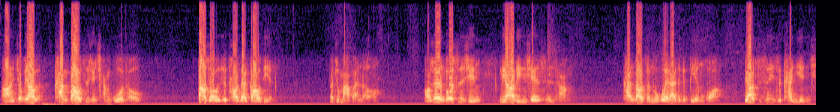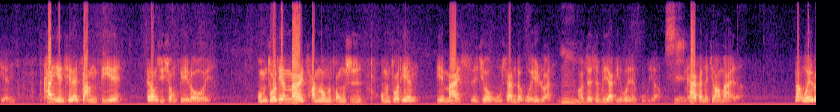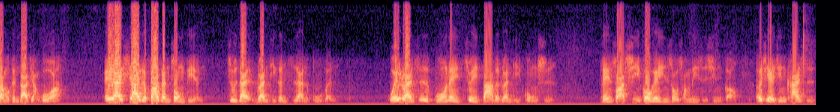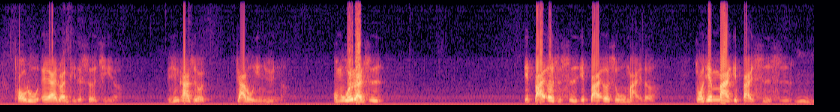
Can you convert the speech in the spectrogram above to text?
啊！你就不要看报纸去抢过头，到时候又套在高点，那就麻烦了哦。啊，所以很多事情你要领先市场，看到整个未来的一个变化，不要只是一直看眼前，看眼前的涨跌，那东西上给喽哎。我们昨天卖长隆的同时，我们昨天也卖四九五三的微软，嗯，啊，这是 VIP 会员股票，是你开盘就就要卖了。那微软我跟大家讲过啊，AI 下一个发展重点就是在软体跟治安的部分。微软是国内最大的软体公司，连刷细购跟营收创历史新高，而且已经开始投入 AI 软体的设计了，已经开始有加入营运了。我们微软是一百二十四、一百二十五买的，昨天卖一百四十，嗯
